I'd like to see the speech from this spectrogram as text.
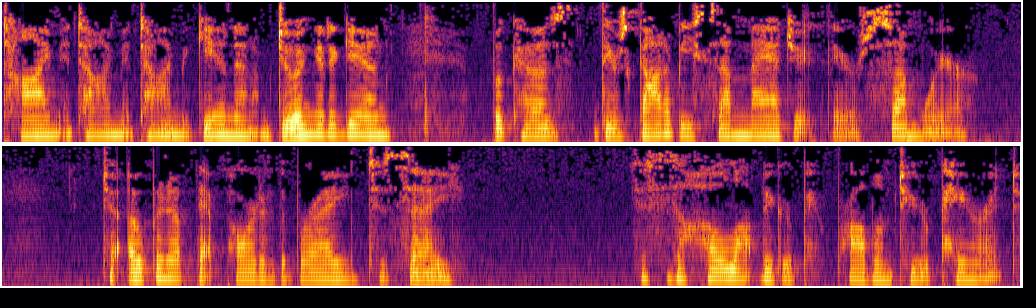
time and time and time again, and I'm doing it again because there's got to be some magic there somewhere to open up that part of the brain to say, this is a whole lot bigger problem to your parent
